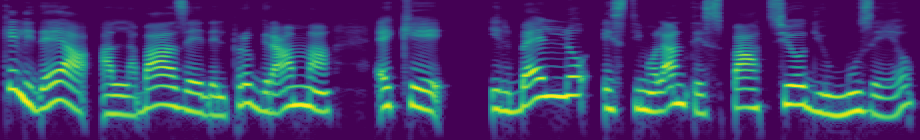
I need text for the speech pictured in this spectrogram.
che l'idea alla base del programma è che il bello e stimolante spazio di un museo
